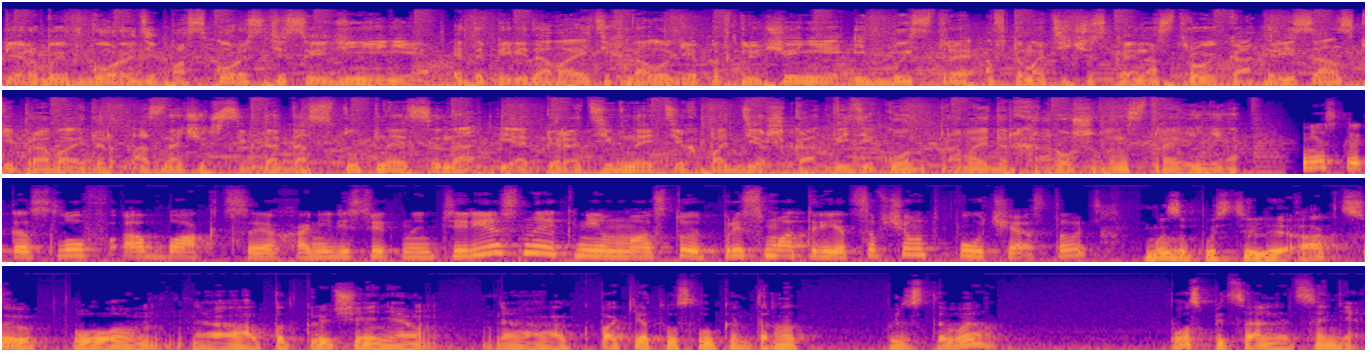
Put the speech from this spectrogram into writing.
Первый в городе по скорости соединения. Это передовая технология подключения и быстрая автоматическая настройка. Рязанский провайдер, а значит всегда доступная цена и оперативная техподдержка. Видикон. Провайдер хорошего настроения. Несколько слов об акциях. Они действительно интересные, к ним э, стоит присмотреться, в чем-то поучаствовать. Мы запустили акцию по э, подключению э, к пакету услуг интернет плюс ТВ по специальной цене.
